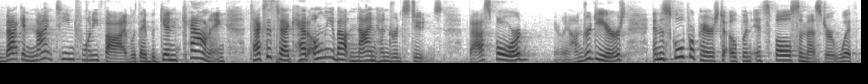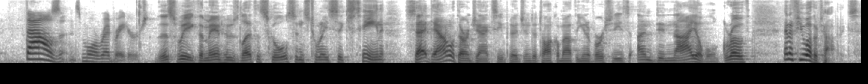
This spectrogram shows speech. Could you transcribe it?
Back in 1925, when they began counting, Texas Tech had only about 900 students. Fast forward nearly 100 years, and the school prepares to open its fall semester with thousands more Red Raiders. This week, the man who's led the school since 2016 sat down with our Jaxie Pidgeon to talk about the university's undeniable growth and a few other topics.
